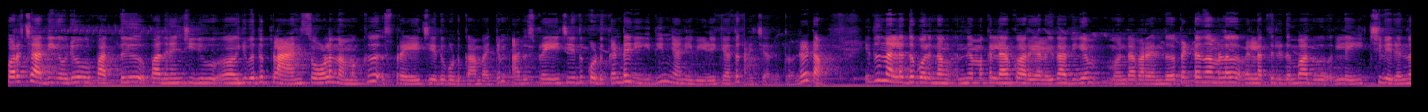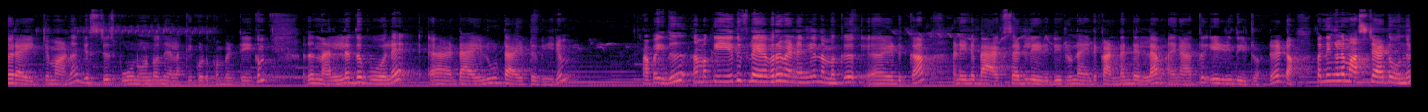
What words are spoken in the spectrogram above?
കുറച്ചധികം ഒരു പത്ത് പതിനഞ്ച് ഇരു- ഇരുപത് പ്ലാന്റ്സോളം നമുക്ക് സ്പ്രേ ചെയ്ത് കൊടുക്കാൻ പറ്റും. അത് സ്പ്രേ ചെയ്ത് കൊടുക്കേണ്ട രീതിയും ഞാൻ ഈ വീഡിയോയ്ക്കകത്ത് കാണിച്ചു തന്നിട്ടുണ്ട് കേട്ടോ. ഇത് നല്ലതുപോലെ നമുക്ക് എല്ലാവർക്കും അറിയാലോ ഇത് അധികം എന്താ പറയുന്നത് പെട്ടെന്ന് നമ്മൾ വെള്ളത്തിലിടുമ്പോൾ അത് ലയിച്ച് വരുന്ന ഒരു ഐറ്റമാണ് ജസ്റ്റ് സ്പൂൺ കൊണ്ടൊന്ന് ഇളക്കി കൊടുക്കുമ്പോഴത്തേക്കും അത് നല്ലതുപോലെ ഡൈലൂട്ട് ആയിട്ട് വരും. അപ്പോൾ ഇത് നമുക്ക് ഏത് ഫ്ലേവർ വേണമെങ്കിലും നമുക്ക് എടുക്കാം. എടുക്കാം അതിന്റെ ബാക്ക് സൈഡിൽ എഴുതിയിട്ടുണ്ട് അതിന്റെ കണ്ടന്റ് എല്ലാം അതിനകത്ത് എഴുതിയിട്ടുണ്ട് കേട്ടോ. അപ്പോൾ നിങ്ങൾ മസ്റ്റായിട്ട് ഒന്ന്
